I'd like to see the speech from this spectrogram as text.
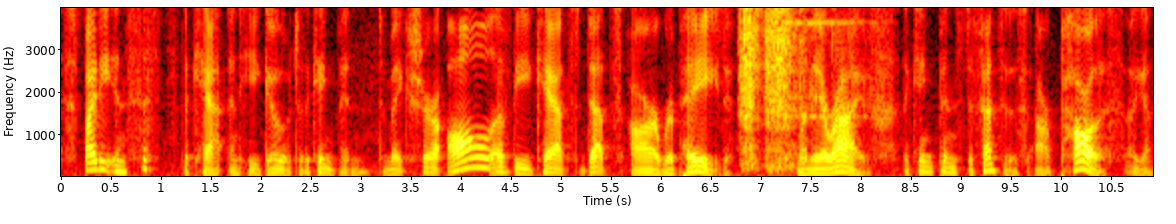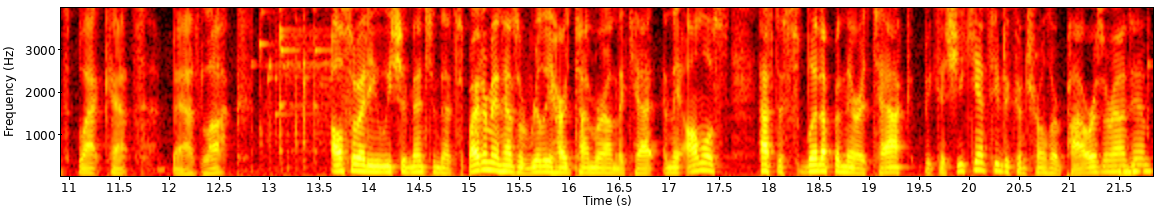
Spidey insists the cat and he go to the Kingpin to make sure all of the cat's debts are repaid. When they arrive, the Kingpin's defenses are powerless against Black Cat's bad luck. Also, Eddie, we should mention that Spider Man has a really hard time around the cat, and they almost have to split up in their attack because she can't seem to control her powers around mm-hmm. him.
